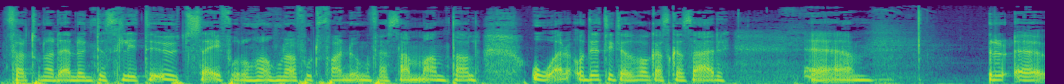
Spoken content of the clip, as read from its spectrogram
för att hon hade ändå inte slitit ut sig för hon, hon har fortfarande ungefär samma antal år och det tyckte jag var ganska så här, eh, eh,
